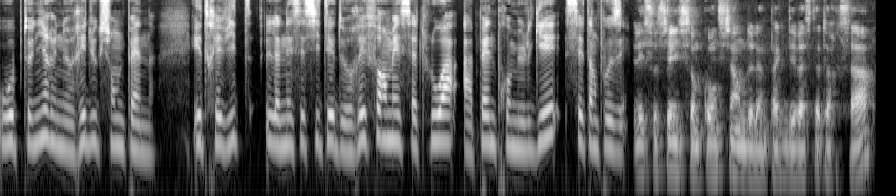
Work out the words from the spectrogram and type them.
ou obtenir une réduction de peine. Et très vite, la nécessité de réformer cette loi à peine promulguée s'est imposée. Les socialistes sont conscients de l'impact dévastateur que ça a.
